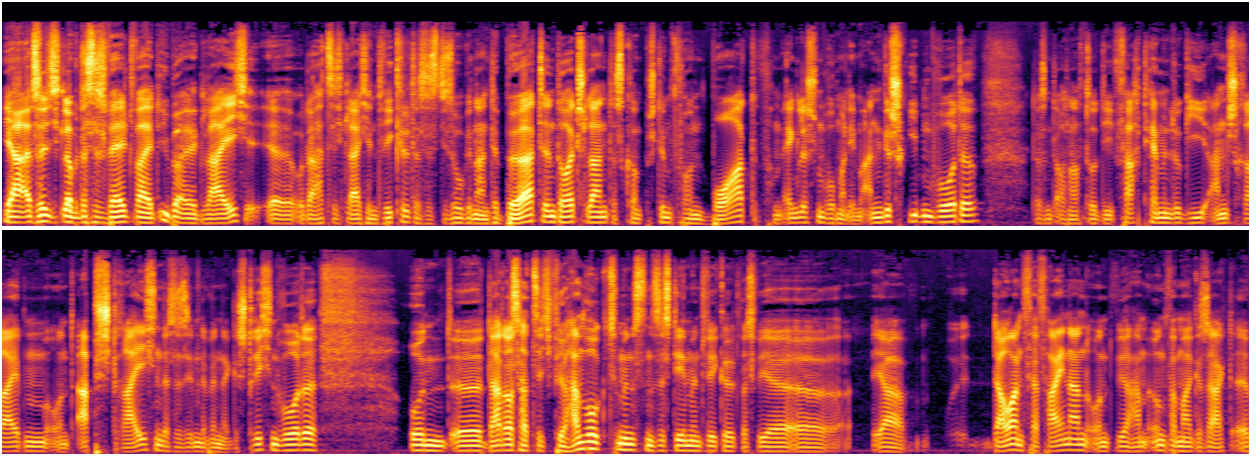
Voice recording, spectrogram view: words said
Ja, also ich glaube, das ist weltweit überall gleich äh, oder hat sich gleich entwickelt. Das ist die sogenannte Bird in Deutschland. Das kommt bestimmt von Board, vom Englischen, wo man eben angeschrieben wurde. Da sind auch noch so die Fachterminologie anschreiben und abstreichen. Das ist eben, wenn er gestrichen wurde. Und äh, daraus hat sich für Hamburg zumindest ein System entwickelt, was wir äh, ja dauernd verfeinern und wir haben irgendwann mal gesagt, äh,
